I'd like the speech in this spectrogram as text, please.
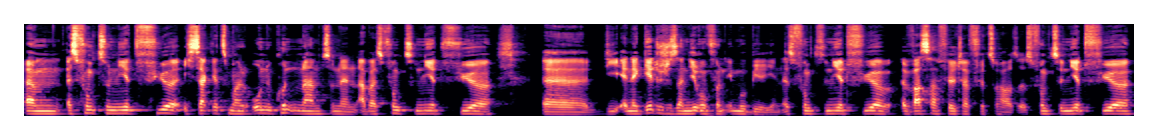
Ähm, es funktioniert für, ich sag jetzt mal, ohne Kundennamen zu nennen, aber es funktioniert für äh, die energetische Sanierung von Immobilien. Es funktioniert für Wasserfilter für zu Hause. Es funktioniert für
